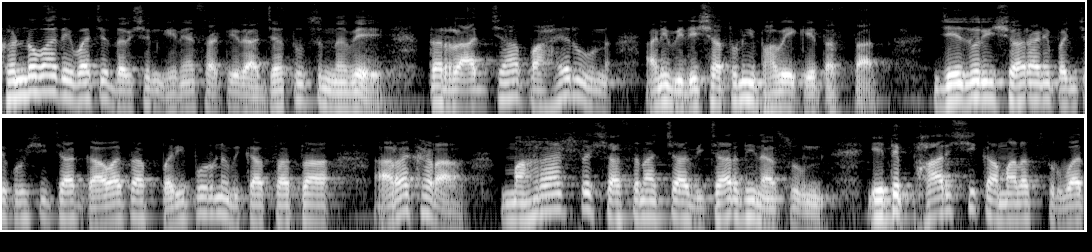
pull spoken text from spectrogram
खंडोबा देवाचे दर्शन घेण्यासाठी राज्यातूनच नव्हे तर राज्याबाहेरून आणि विदेशातूनही भाविक येत असतात. जेजुरी शहर आणि पंचक्रोशीच्या गावाचा परिपूर्ण विकासाचा आराखडा महाराष्ट्र शासनाच्या विचारधीन असून येथे फारशी कामाला सुरुवात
